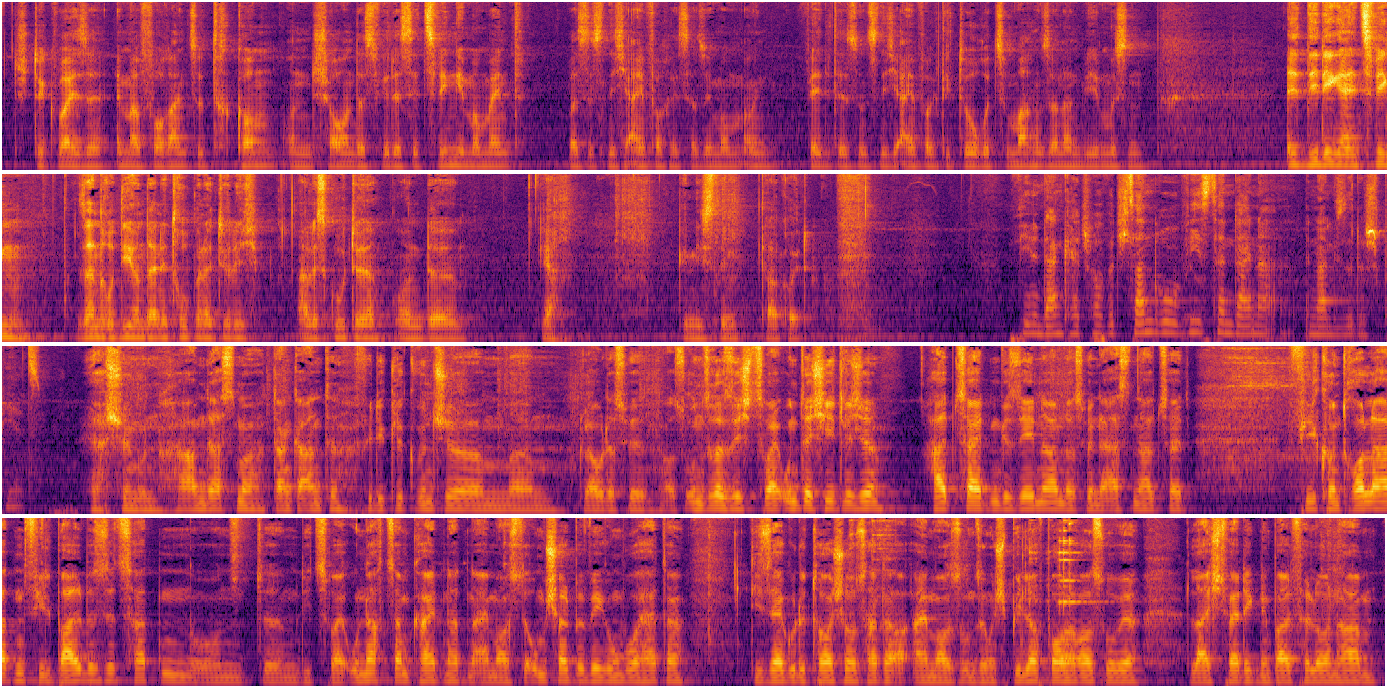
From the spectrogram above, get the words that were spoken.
stückweise immer voranzukommen und schauen, dass wir das erzwingen im Moment, was es nicht einfach ist. Also im Moment fällt es uns nicht einfach, die Tore zu machen, sondern wir müssen äh, die Dinge erzwingen. Sandro, dir und deine Truppe natürlich alles Gute und äh, ja, genießt den Tag heute. Vielen Dank, Herr Czovic. Sandro, wie ist denn deine Analyse des Spiels? Ja, schönen guten Abend erstmal. Danke, Ante, für die Glückwünsche. Ich ähm, ähm, glaube, dass wir aus unserer Sicht zwei unterschiedliche Halbzeiten gesehen haben, dass wir in der ersten Halbzeit viel Kontrolle hatten, viel Ballbesitz hatten und ähm, die zwei Unachtsamkeiten hatten. Einmal aus der Umschaltbewegung, wo Hertha die sehr gute Torchance hatte, einmal aus unserem Spielaufbau heraus, wo wir leichtfertig den Ball verloren haben.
